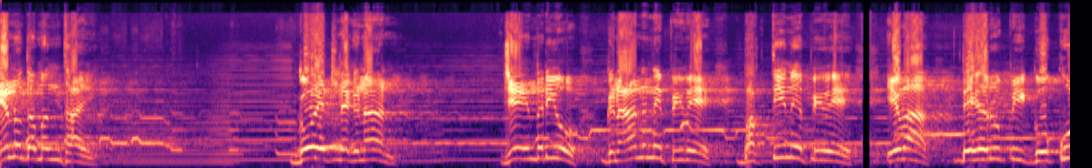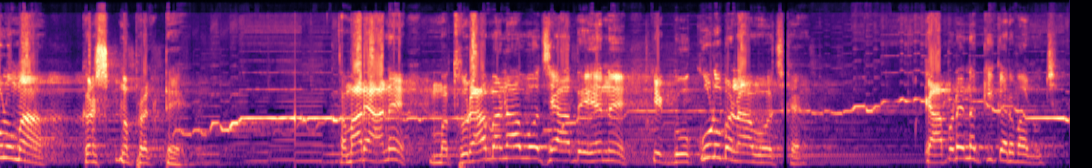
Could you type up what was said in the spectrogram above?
એનું દમન થાય. ગો એટલે જ્ઞાન. જે ઇન્દ્રિયો જ્ઞાનને પીવે, ભક્તિને પીવે, એવા દેહરૂપી ગોકુળમાં કૃષ્ણ પ્રગટે. તમારે આને મથુરા બનાવવો છે આ દેહને કે ગોકુળ બનાવવો છે? કે આપણે નક્કી કરવાનું છે?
